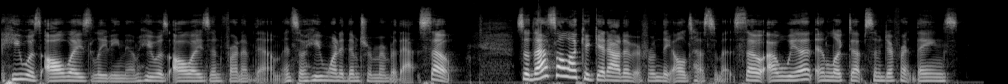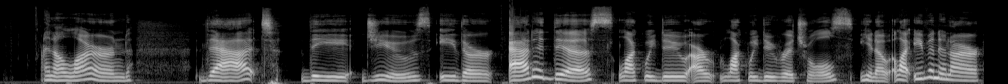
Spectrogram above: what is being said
he was always leading them. He was always in front of them. And so he wanted them to remember that. So so that's all I could get out of it from the Old Testament. So I went and looked up some different things and I learned that the Jews either added this like we do our like we do rituals, you know, like even in our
